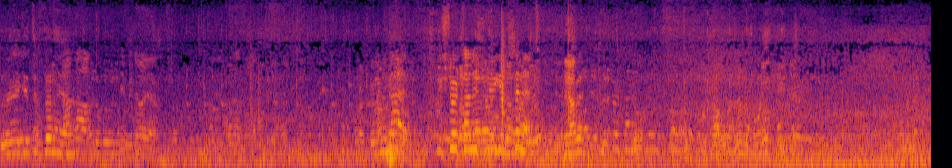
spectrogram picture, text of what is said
Buraya getirsene ya. Ömer, 3-4 tane şuraya getirsene. Ne abi? Thank you.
